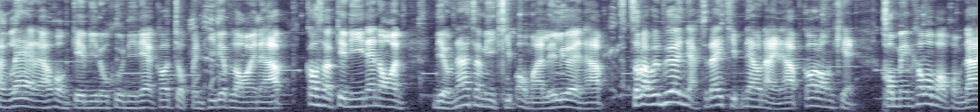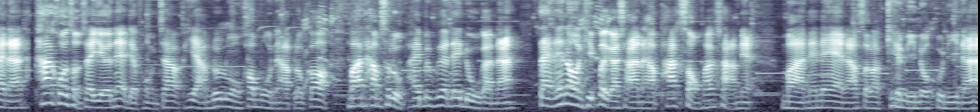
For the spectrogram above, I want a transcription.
ครั้งแรกนะครับ ของเกมนีโนคูนี้เนี่ยก็จบเป็นที่เรียบร้อยนะครับ ก็สำหรับเกมนี้แน่นอน เดี๋ยวน่าจะมีคลิปออกมาเรื่อยๆนะครับสำหรับเพื่อนๆอยากจะได้คลิปแนวไหนนะครับ ก็ลองเขียนคอมเมนต์เข้ามาบอกผมได้นะ ถ้าคนสนใจเยอะเนี่ยเดี๋ยวผมจะพยายามรวบรวมข้อมูลนะครับ แล้วก็มาทำสรุปให้เพื่อนๆได้ดูกันนะ แต่แน่นอนคลิปเปิดกาชานะครับ ภาค 2 ภาค 3 เนี่ยมาแน่ๆนะสำหรับเกมนีโนคูนี้นะ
